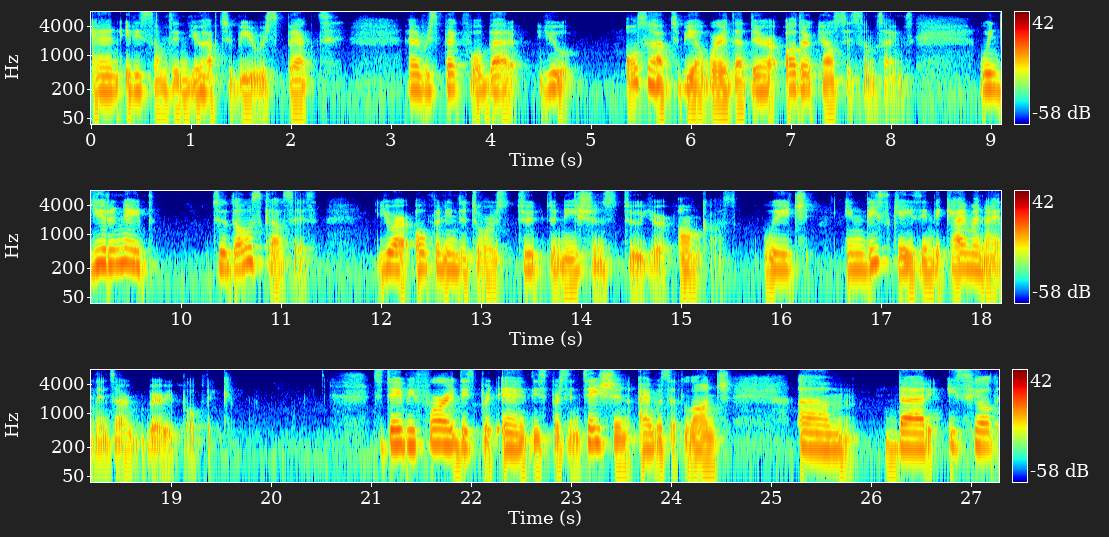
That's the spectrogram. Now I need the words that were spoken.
and it is something you have to be respect, uh, respectful, but you also have to be aware that there are other causes sometimes. When you donate to those causes, you are opening the doors to donations to your own cause, which in this case in the Cayman Islands are very public. Today before this uh, this presentation, I was at lunch um, that is held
